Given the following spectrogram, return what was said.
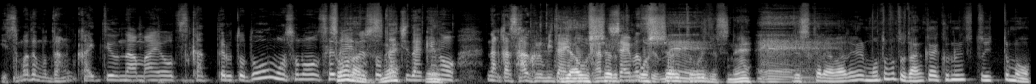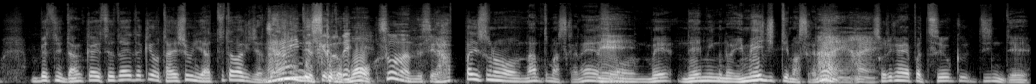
いつまでも段階っていう名前を使ってるとどうもその世代の人たちだけのなんかサークルみたいに感じちゃいますよね。おっしゃる通りですね。えー、ですから我々もともと段階クルニといっても別に段階世代だけを対象にやってたわけじゃないんですけども、ね、そうなんですよ。やっぱりそのなんて言いますかね、そのネーミングのイメージって言いますかね、はいはい、それがやっぱり強く人で、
